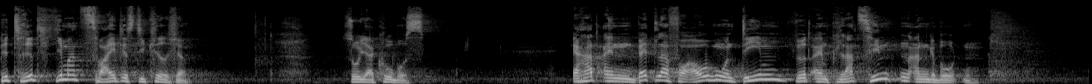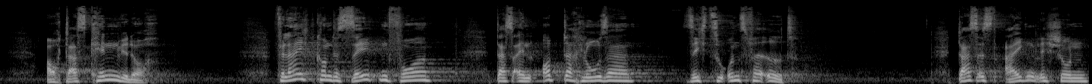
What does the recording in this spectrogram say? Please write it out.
betritt jemand Zweites die Kirche. So Jakobus. Er hat einen Bettler vor Augen und dem wird ein Platz hinten angeboten. Auch das kennen wir doch. Vielleicht kommt es selten vor, dass ein Obdachloser sich zu uns verirrt. Das ist eigentlich schon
